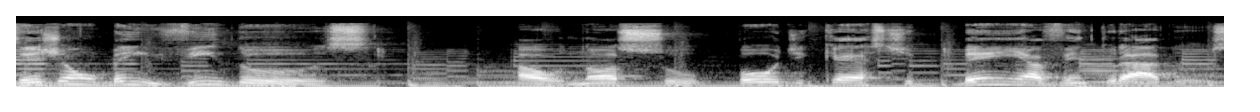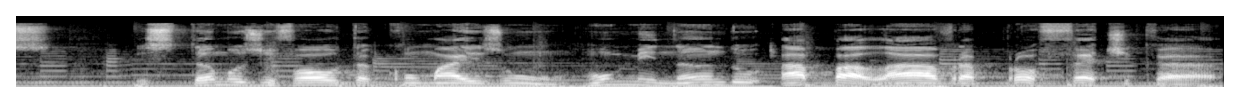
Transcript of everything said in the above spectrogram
Sejam bem-vindos ao nosso podcast Bem-aventurados. Estamos de volta com mais um Ruminando a Palavra Profética.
